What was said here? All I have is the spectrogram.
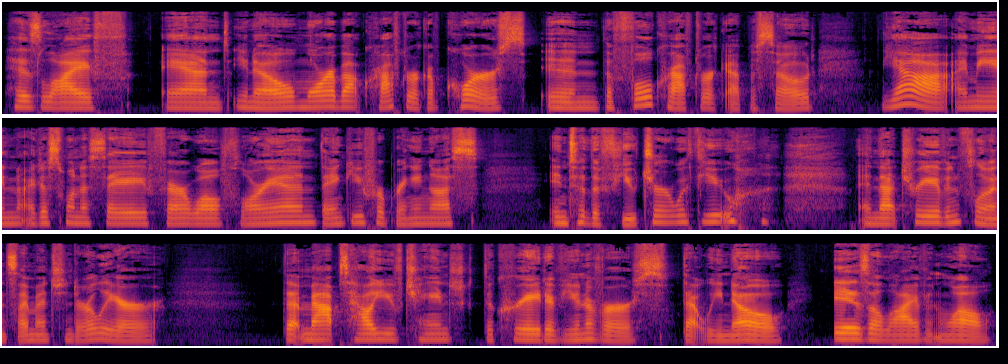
his life, and, you know, more about Kraftwerk, of course, in the full Kraftwerk episode. Yeah, I mean, I just want to say farewell, Florian. Thank you for bringing us into the future with you. and that tree of influence I mentioned earlier that maps how you've changed the creative universe that we know is alive and well.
